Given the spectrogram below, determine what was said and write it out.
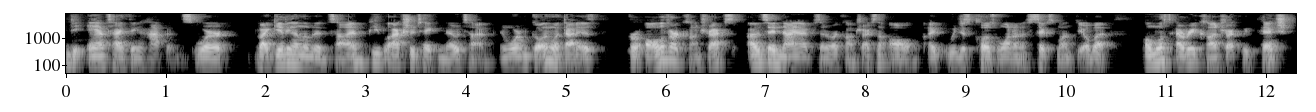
the anti thing happens where by giving unlimited time, people actually take no time. And where I'm going with that is for all of our contracts, I would say 99% of our contracts, not all, I, we just closed one on a six month deal, but almost every contract we pitch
